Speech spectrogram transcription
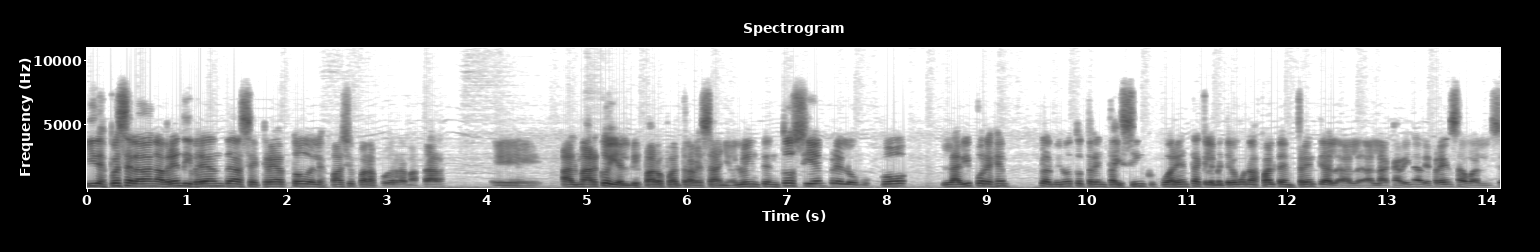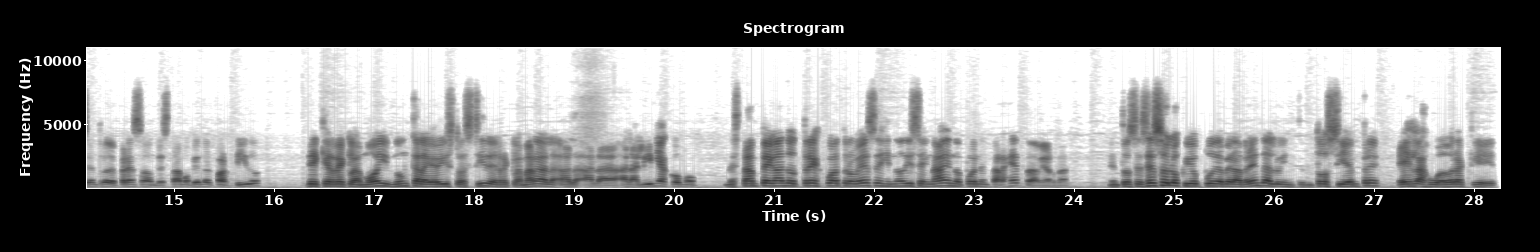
y después se la dan a Brenda y Brenda se crea todo el espacio para poder rematar eh, al marco y el disparo fue al travesaño. Lo intentó siempre, lo buscó. La vi, por ejemplo, al minuto 35-40 que le metieron una falta enfrente al- al- a la cabina de prensa o al centro de prensa donde estábamos viendo el partido, de que reclamó y nunca la había visto así, de reclamar a la, a la- a la- a la línea como me están pegando tres, cuatro veces y no dicen nada y no ponen tarjeta, ¿verdad? Entonces eso es lo que yo pude ver a Brenda, lo intentó siempre, es la jugadora que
